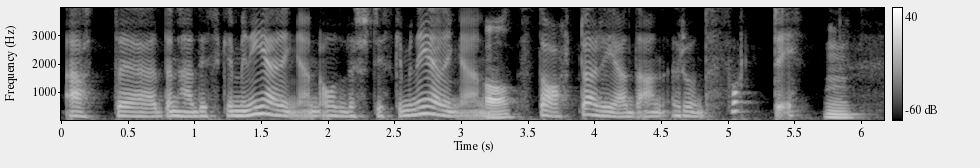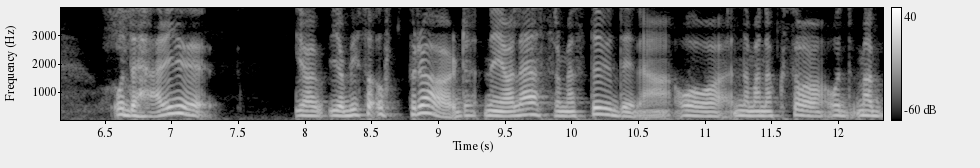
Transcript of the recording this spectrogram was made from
att eh, den här diskrimineringen, åldersdiskrimineringen, ja. startar redan runt 40. Mm. Och det här är ju jag, jag, blir så upprörd när jag läser de här studierna och, när man, också, och man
